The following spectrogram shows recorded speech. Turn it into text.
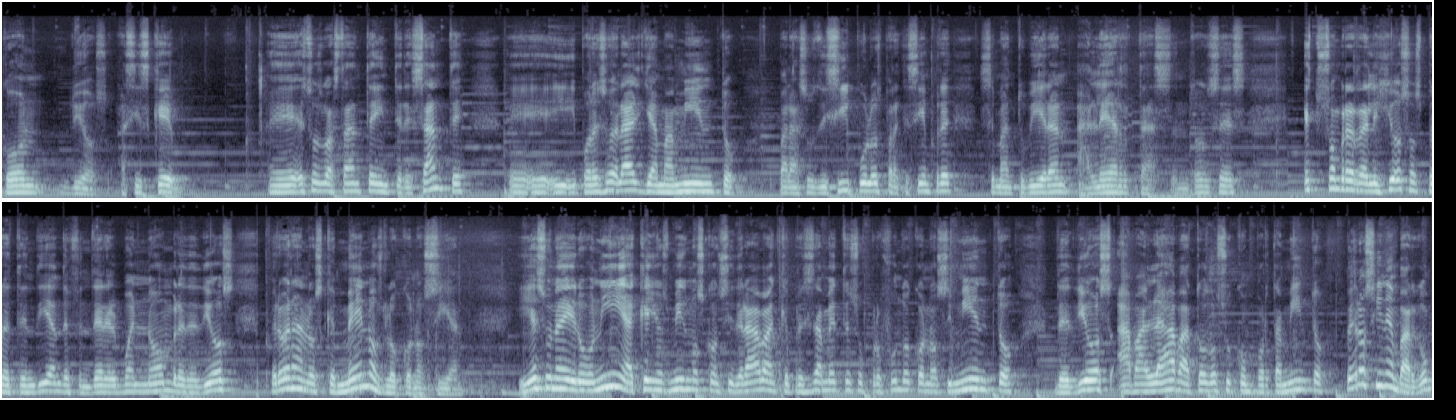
con Dios. Así es que esto es bastante interesante eh, y por eso era el llamamiento para sus discípulos, para que siempre se mantuvieran alertas. Entonces, estos hombres religiosos pretendían defender el buen nombre de Dios, pero eran los que menos lo conocían. Y es una ironía que ellos mismos consideraban que precisamente su profundo conocimiento de Dios avalaba todo su comportamiento, pero sin embargo,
